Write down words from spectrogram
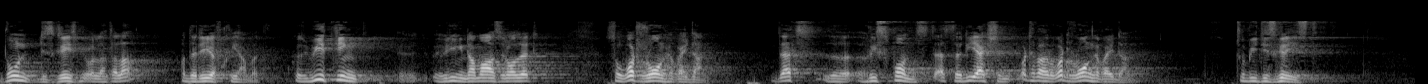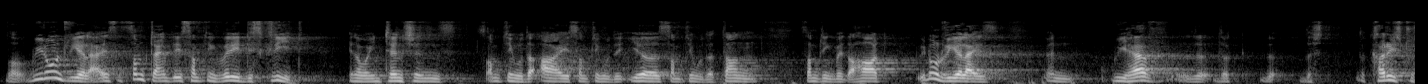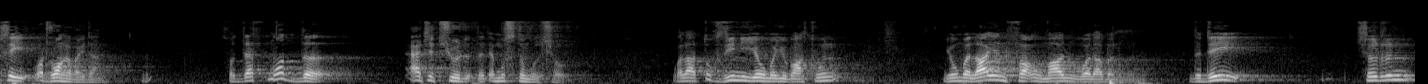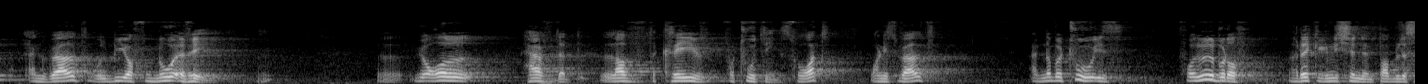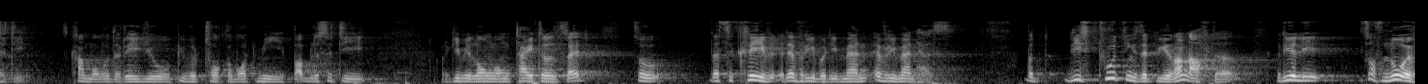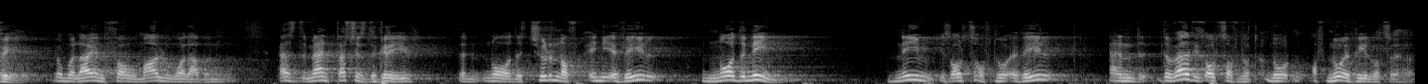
Don't disgrace me, Allah Ta'ala, on the day of Qiyamah. Because we think, uh, reading namaz and all that, so what wrong have I done? That's the response, that's the reaction. What, have I, what wrong have I done? To be disgraced. Now, we don't realize that sometimes there is something very discreet in our intentions, something with the eye, something with the ears, something with the tongue, something with the heart. We don't realize and we have the, the, the, the, the courage to say, what wrong have I done? So that's not the attitude that a Muslim will show. وَلَا تُخْزِنِي يَوْمَ يُبْعَثُونَ يَوْمَ لَا يَنْفَعُ مَالُ وَلَا بَنُونَ The day children and wealth will be of no avail. Uh, we all have that love, the crave for two things. For what? One is wealth, and number two is for a little bit of recognition and publicity. It's come over the radio, people talk about me, publicity, give me long, long titles, right? So that's a crave that everybody man, every man has. But these two things that we run after, really, it's of no avail. As the man touches the grave, then no, the children of any avail, nor the name. Name is also of no avail, and the wealth is also of, not, no, of no avail whatsoever.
